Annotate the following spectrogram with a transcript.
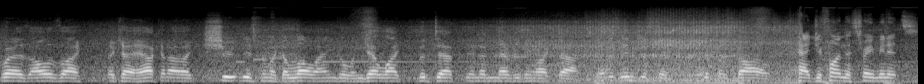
whereas I was like, okay, how can I like shoot this from like a low angle and get like the depth in it and everything like that. It was interesting, different styles. How'd you find the three minutes?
